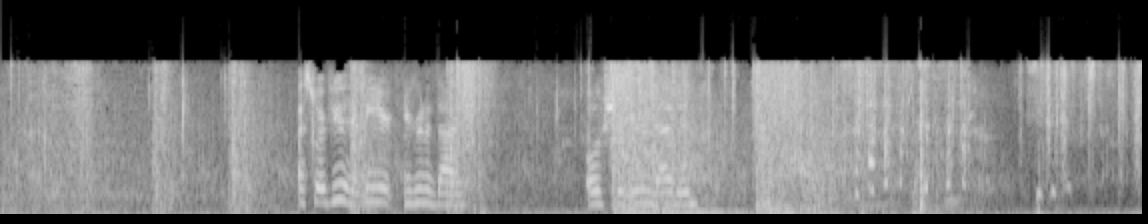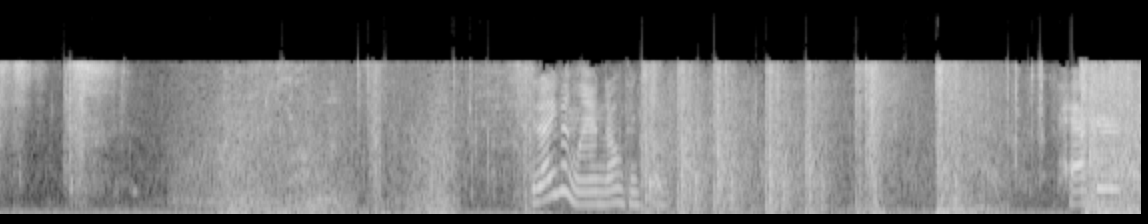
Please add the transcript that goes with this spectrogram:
swear, if you hit me, you're, you're gonna die. Oh shit, you're gonna die, dude. Did I even land? I don't think so. Hacker.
